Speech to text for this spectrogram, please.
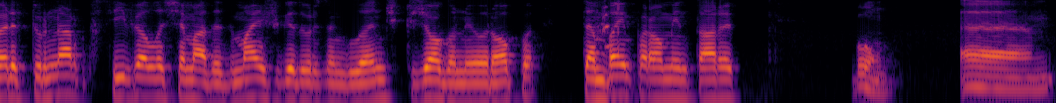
para tornar possível a chamada de mais jogadores angolanos que jogam na Europa, também para aumentar a. Bom, uh,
